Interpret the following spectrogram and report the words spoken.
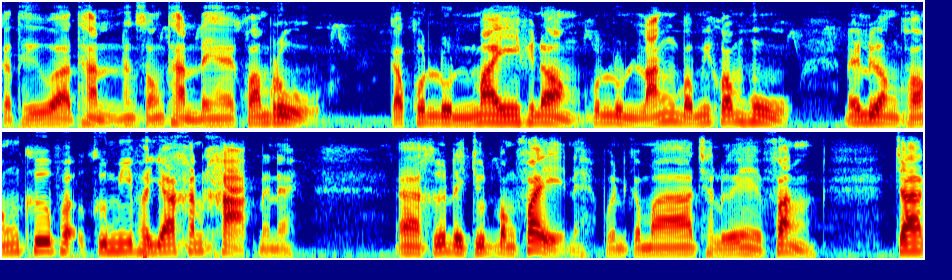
ก็ถือว่าท่านทั้งสองท่านได้ให้ความรู้กับคนรุ่นใหม่พี่น้อง คนรุ่นหลังบ่มีความรู้ในเรื่องของคือคือมีพญาคันขากเนี่ยนะ อ่าคือได้จุดบังไฟเนี่ยเพิ่นก็มาเฉลยให้ฟัง จาก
